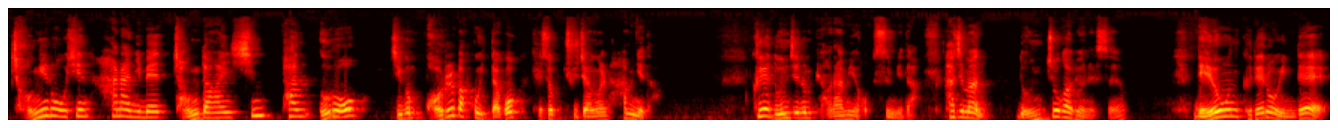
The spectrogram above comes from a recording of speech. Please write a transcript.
정의로우신 하나님의 정당한 심판으로 지금 벌을 받고 있다고 계속 주장을 합니다. 그의 논지는 변함이 없습니다. 하지만 논조가 변했어요. 내용은 그대로인데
